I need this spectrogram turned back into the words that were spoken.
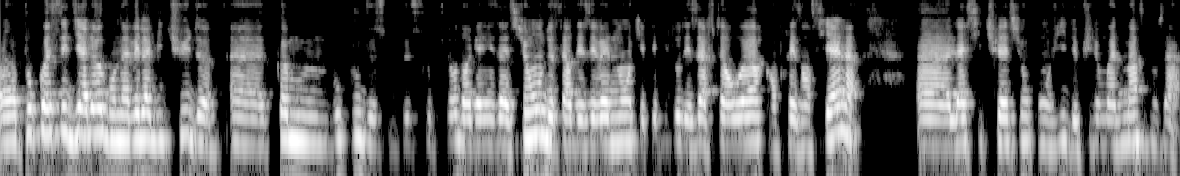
Euh, pourquoi ces dialogues? On avait l'habitude, euh, comme beaucoup de, structures, d'organisations, de faire des événements qui étaient plutôt des after-work en présentiel. la situation qu'on vit depuis le mois de mars nous a,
